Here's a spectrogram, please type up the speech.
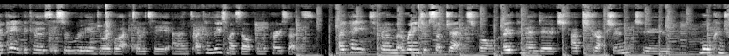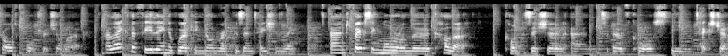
I paint because it's a really enjoyable activity and I can lose myself in the process. I paint from a range of subjects from open-ended abstraction to more controlled portraiture work. I like the feeling of working non-representationally and focusing more on the colour, composition and of course the texture.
